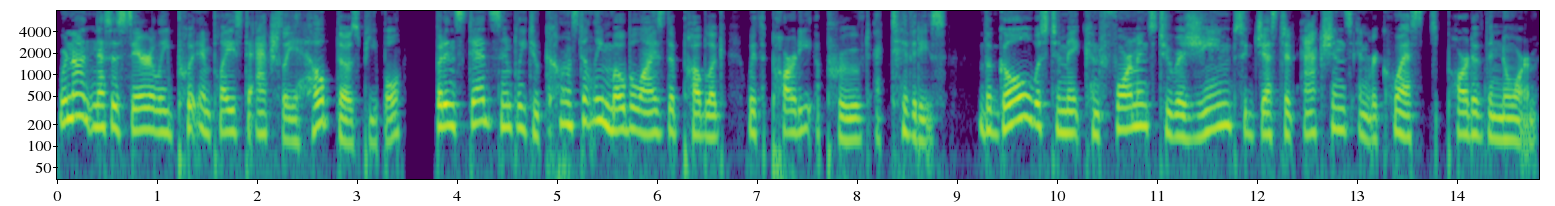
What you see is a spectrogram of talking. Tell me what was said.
were not necessarily put in place to actually help those people, but instead simply to constantly mobilize the public with party approved activities. The goal was to make conformance to regime suggested actions and requests part of the norm.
